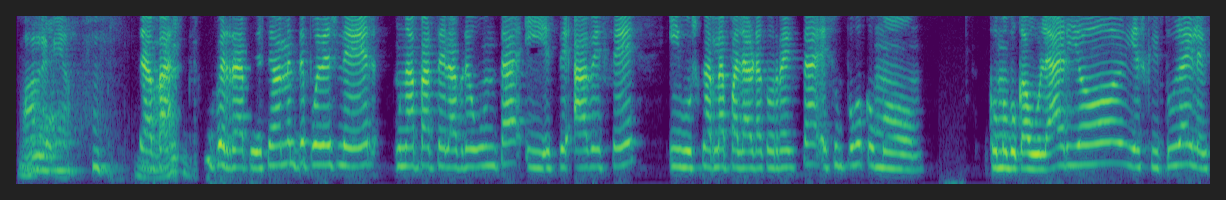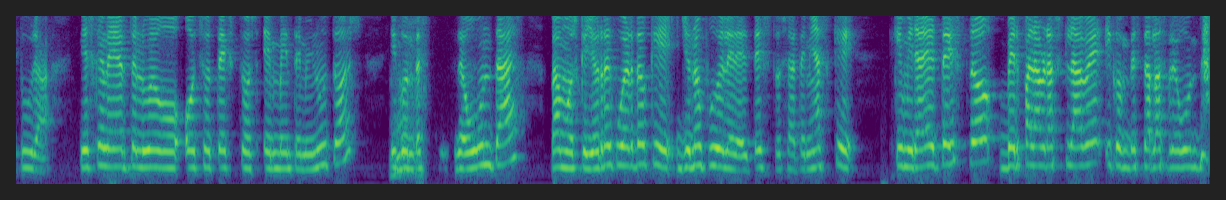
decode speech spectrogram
Madre mía. O sea, vas súper rápido. Solamente puedes leer una parte de la pregunta y es de ABC y buscar la palabra correcta. Es un poco como como vocabulario y escritura y lectura. Tienes que leerte luego ocho textos en 20 minutos y contestar preguntas. Vamos, que yo recuerdo que yo no pude leer el texto, o sea, tenías que, que mirar el texto, ver palabras clave y contestar las preguntas.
